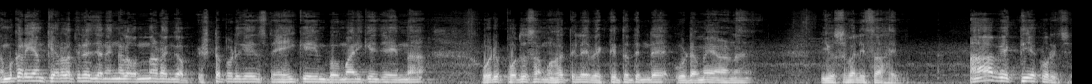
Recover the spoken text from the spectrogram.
നമുക്കറിയാം കേരളത്തിലെ ജനങ്ങൾ ഒന്നടങ്കം ഇഷ്ടപ്പെടുകയും സ്നേഹിക്കുകയും ബഹുമാനിക്കുകയും ചെയ്യുന്ന ഒരു പൊതുസമൂഹത്തിലെ വ്യക്തിത്വത്തിന്റെ ഉടമയാണ് യൂസുഫ് അലി സാഹിബ്. ആ വ്യക്തിയെക്കുറിച്ച്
